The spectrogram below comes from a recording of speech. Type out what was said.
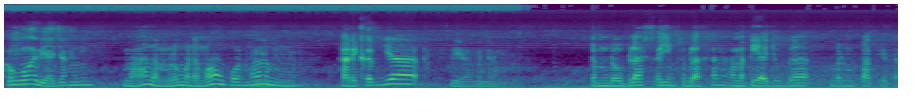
Kok gua diajak nih malam lu mana mau keluar malam. Hari kerja. Iya benar. Jam 12 eh jam 11 kan sama Tia juga berempat kita.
